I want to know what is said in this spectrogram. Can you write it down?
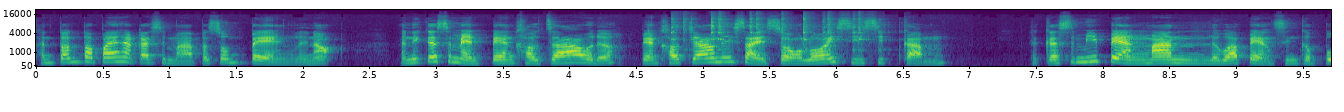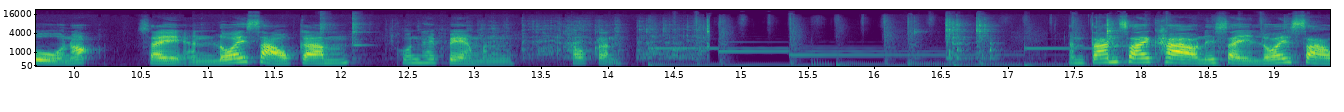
ขั้นตอนต่อไปเราก็สิมาผสมแป้งเลยเนาะ อันนี้ก็สมนแป้งข้าวเจ้าเด้อแป้งข้าวเจ้าในใส่240 กรัม แล้วก็จะมีแป้งมันหรือว่าแป้งสิงคโปร์เนาะใส่อันร้อยสาวกรัมคนให้แป้งมันเข้ากัน น้ำตาลทรายขาวในใส่ร้อยสาว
